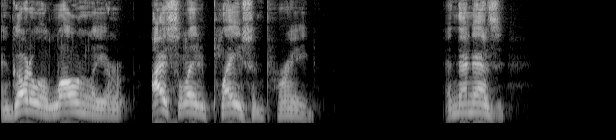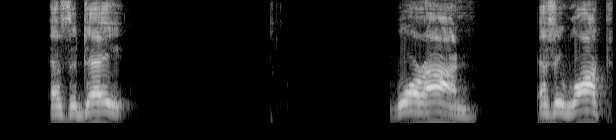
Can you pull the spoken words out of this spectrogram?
and go to a lonely or isolated place and prayed. And then as as the day wore on, as he walked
